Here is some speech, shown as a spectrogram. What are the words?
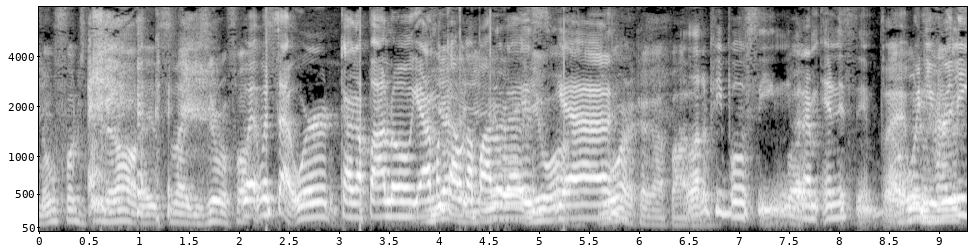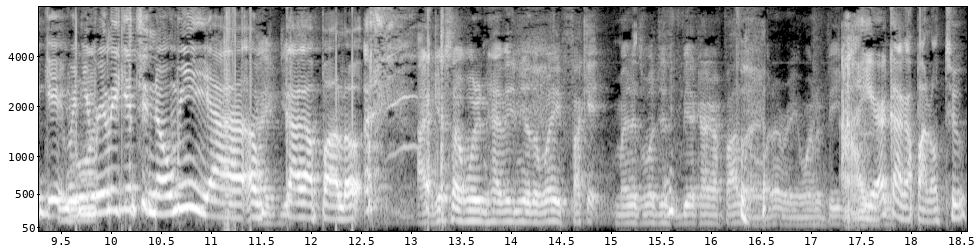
No fucks given at all. It's like zero fucks. What, what's that word? Cagapalo. Yeah, I'm a cagapalo, guys. You are, yeah. you are a cagapalo. A lot of people see me Well, that I'm innocent, but when you really it- get you when you really get to know me, yeah, I'm I cagapalo. I guess I wouldn't have it any other way. Fuck it. Might as well just be a cagapalo whatever you want to be. ah, you're a cagapalo too.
